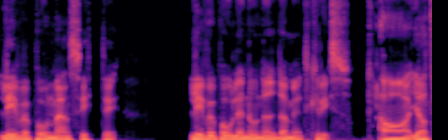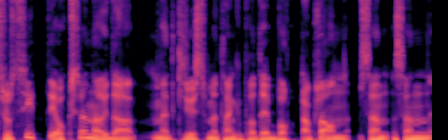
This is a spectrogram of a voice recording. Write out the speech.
Liverpool-Man City. Liverpool är nog nöjda med ett kryss. Ja, jag tror City också är nöjda med ett kryss med tanke på att det är bortaplan. Sen, sen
